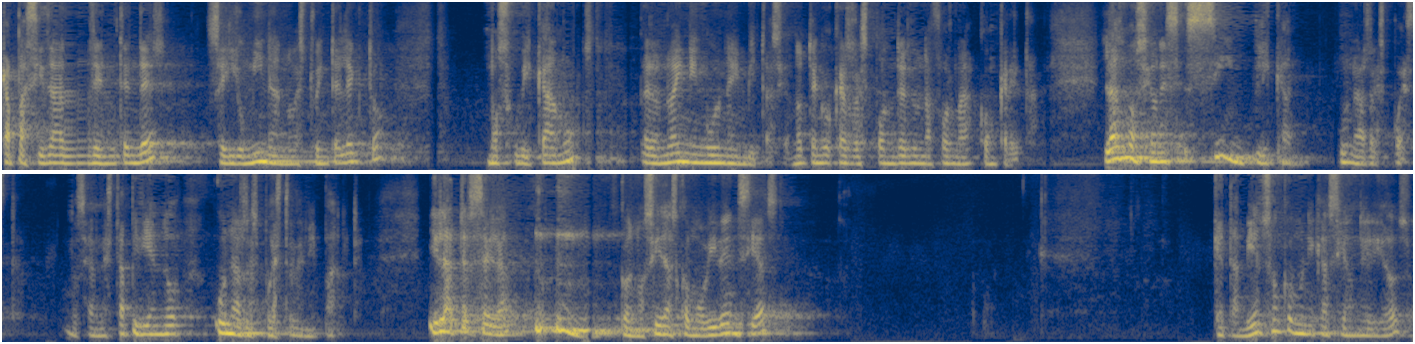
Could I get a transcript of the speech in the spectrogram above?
capacidad de entender, se ilumina nuestro intelecto, nos ubicamos, pero no hay ninguna invitación, no tengo que responder de una forma concreta. Las nociones sí implican una respuesta, o sea, me está pidiendo una respuesta de mi parte. Y la tercera, conocidas como vivencias, que también son comunicación de Dios,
